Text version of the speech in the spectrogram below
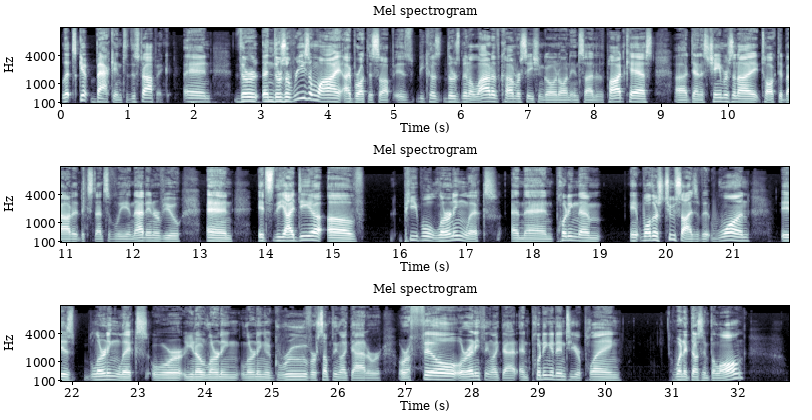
let's get back into this topic. And there and there's a reason why I brought this up is because there's been a lot of conversation going on inside of the podcast. Uh, Dennis Chambers and I talked about it extensively in that interview, and it's the idea of people learning licks and then putting them in. Well, there's two sides of it. One is learning licks or you know learning learning a groove or something like that or or a fill or anything like that and putting it into your playing when it doesn't belong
